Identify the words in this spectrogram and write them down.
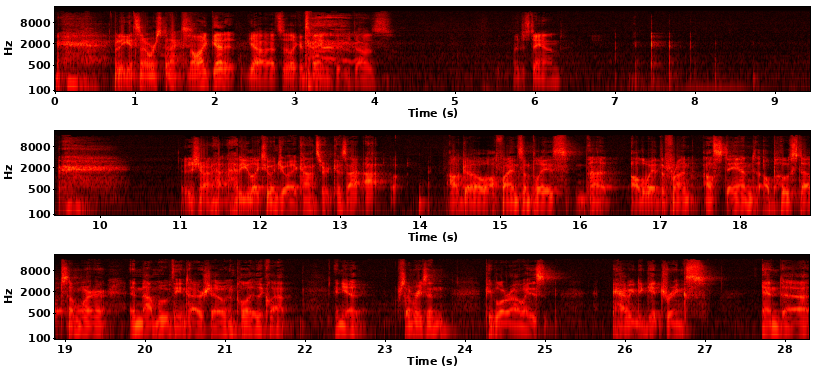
But he gets no respect. No, I get it. Yeah, that's like a thing that he does. I understand. Sean, how, how do you like to enjoy a concert? Because I, I, I'll go. I'll find some place not all the way at the front. I'll stand. I'll post up somewhere and not move the entire show and politely clap. And yet, for some reason, people are always having to get drinks and uh,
